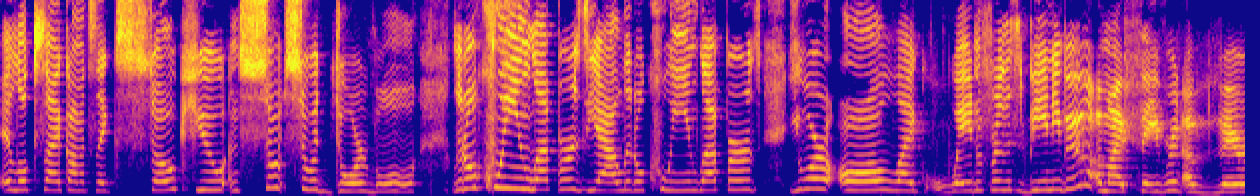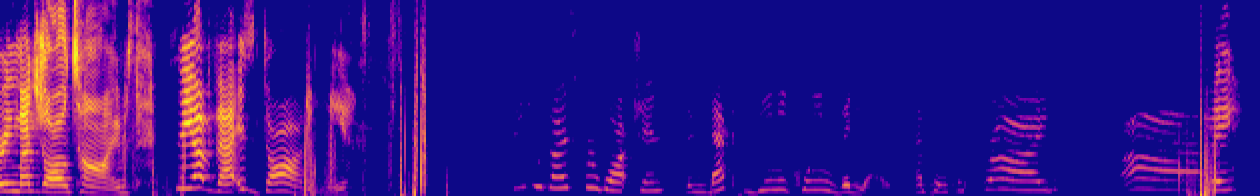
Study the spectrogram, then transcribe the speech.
it looks like um it's like so cute and so so adorable. Little queen leopards, yeah, little queen leopards. You are all like waiting for this Beanie Boo. my favorite of very much all times. So yeah, that is Dotty Thank you guys for watching the next Beanie Queen video. And please subscribe. Bye.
